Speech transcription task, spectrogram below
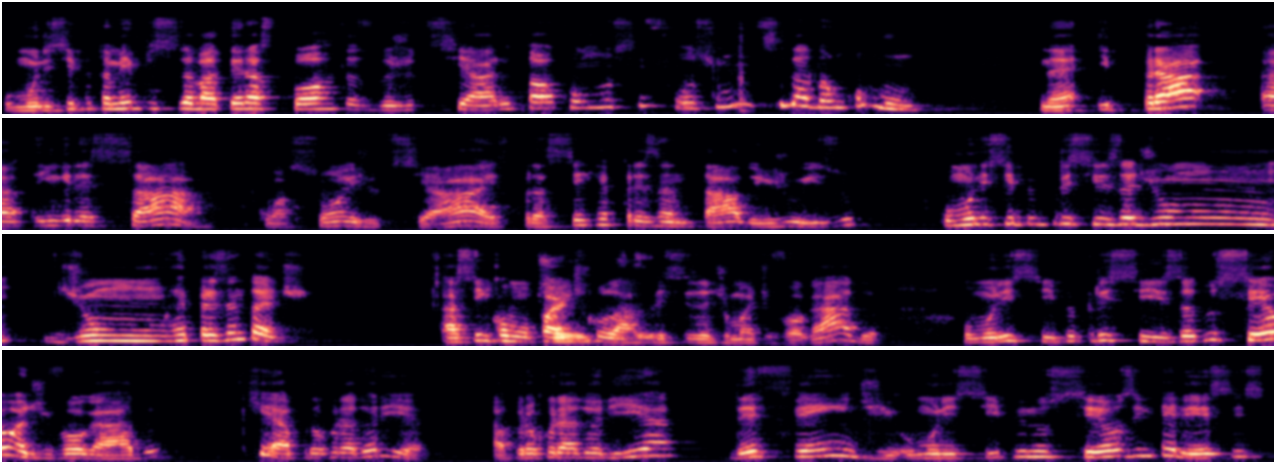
O município também precisa bater as portas do judiciário, tal como se fosse um cidadão comum. Né? E para uh, ah, ingressar com ações judiciais, para ser representado em juízo, o município precisa de um, de um representante. Assim como o particular precisa de um advogado, o município precisa do seu advogado, que é a procuradoria. A procuradoria defende o município nos seus interesses,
